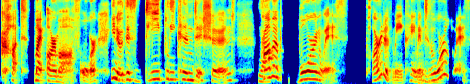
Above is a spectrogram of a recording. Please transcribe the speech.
cut my arm off or, you know, this deeply conditioned, yeah. probably born with part of me came into mm-hmm. the world with.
